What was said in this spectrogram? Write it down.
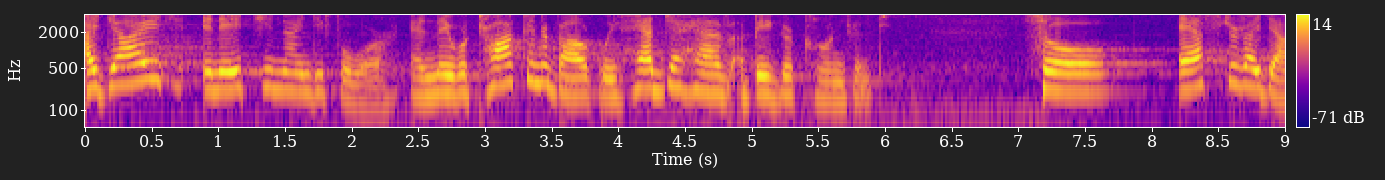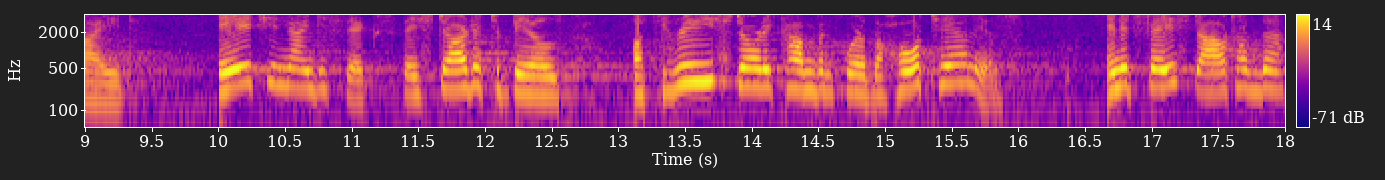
I died in 1894, and they were talking about we had to have a bigger convent. So after I died, 1896, they started to build a three story convent where the hotel is. And it faced out on the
